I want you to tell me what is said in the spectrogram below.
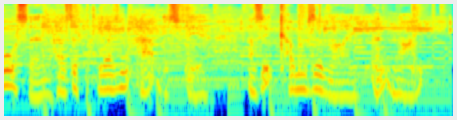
Also has a pleasant atmosphere as it comes alive at night.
